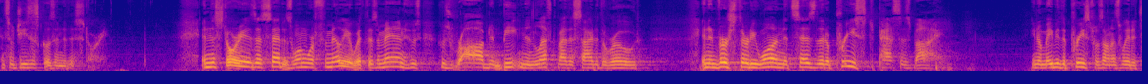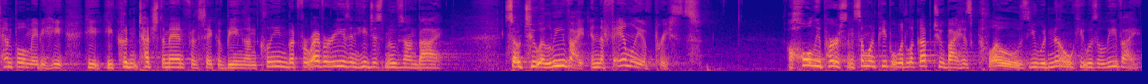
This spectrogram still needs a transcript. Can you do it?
And so Jesus goes into this story. And the story, as I said, is one we're familiar with. There's a man who's, who's robbed and beaten and left by the side of the road. And in verse 31, it says that a priest passes by. You know, maybe the priest was on his way to temple. Maybe he, he, he couldn't touch the man for the sake of being unclean, but for whatever reason, he just moves on by. So, to a Levite in the family of priests, a holy person, someone people would look up to by his clothes, you would know he was a Levite.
